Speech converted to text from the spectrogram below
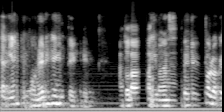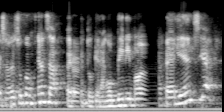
tenían que poner gente a todas las por lo que son de su confianza, pero que tuvieran un mínimo de experiencia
